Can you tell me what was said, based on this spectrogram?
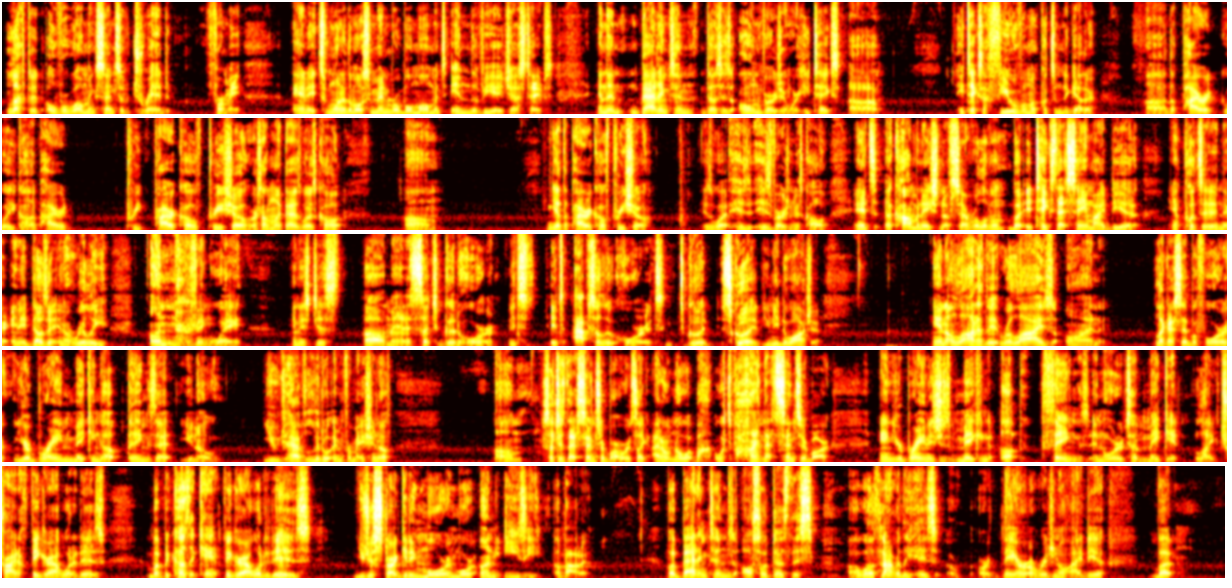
left an overwhelming sense of dread for me. And it's one of the most memorable moments in the VHS tapes. And then Battington does his own version where he takes uh he takes a few of them and puts them together. Uh, the pirate, what do you call it? Pirate, pre, Pirate Cove pre-show or something like that is what it's called. Um, yeah, the Pirate Cove pre-show is what his his version is called, and it's a combination of several of them. But it takes that same idea and puts it in there, and it does it in a really unnerving way, and it's just oh man, it's such good horror. It's it's absolute horror. It's it's good. It's good. You need to watch it. And a lot of it relies on like I said before, your brain making up things that, you know, you have little information of. Um such as that censor bar where it's like I don't know what behind, what's behind that censor bar and your brain is just making up things in order to make it like try to figure out what it is but because it can't figure out what it is, you just start getting more and more uneasy about it. But Battington's also does this. Uh, well, it's not really his uh, or their original idea, but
